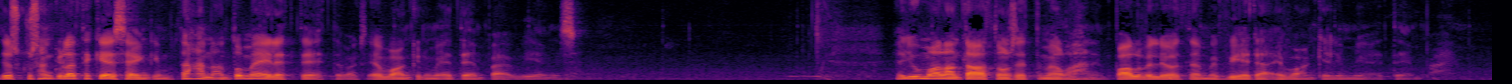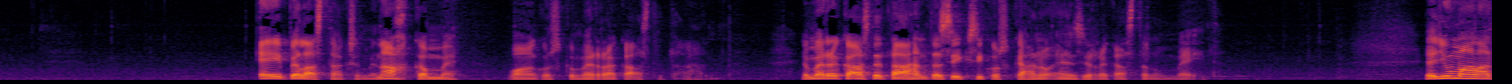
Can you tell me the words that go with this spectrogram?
Joskus hän kyllä tekee senkin, mutta hän antoi meille tehtäväksi evankeliumin eteenpäin viemisen. Ja Jumalan tahto on se, että me ollaan hänen palvelijoita ja me viedään evankeliumia eteenpäin. Ei pelastaaksemme nahkamme, vaan koska me rakastetaan häntä. Ja me rakastetaan häntä siksi, koska hän on ensin rakastanut meitä. Ja Jumala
